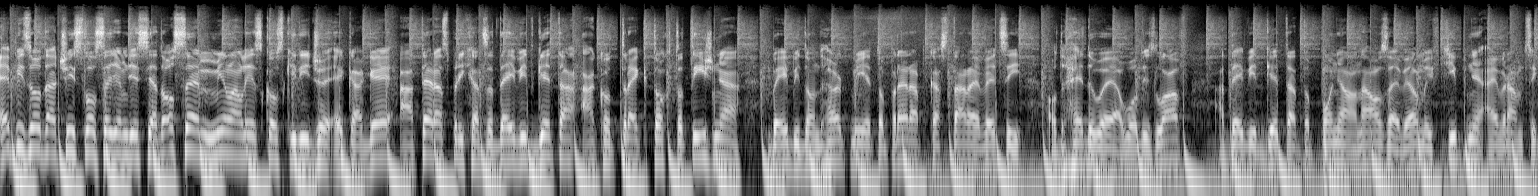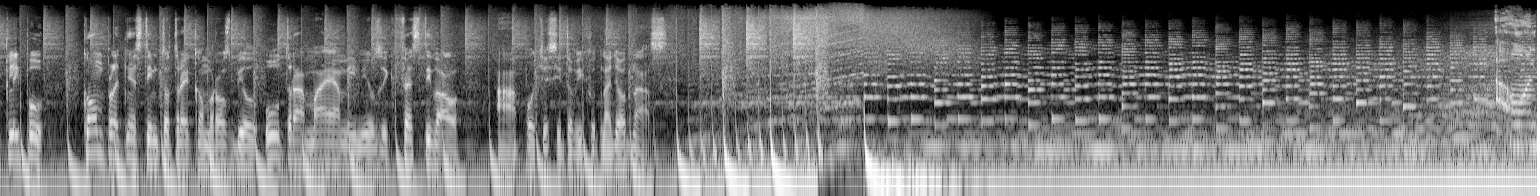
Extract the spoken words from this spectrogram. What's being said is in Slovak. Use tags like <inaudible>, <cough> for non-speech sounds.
Epizóda číslo 78, Milan Lieskovský DJ EKG a teraz prichádza David Geta ako track tohto týždňa Baby Don't Hurt Me, je to prerabka staré veci od Headway a What Is Love a David Geta to poňal naozaj veľmi vtipne aj v rámci klipu. Kompletne s týmto trackom rozbil Ultra Miami Music Festival a poďte si to vychutnať od nás.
